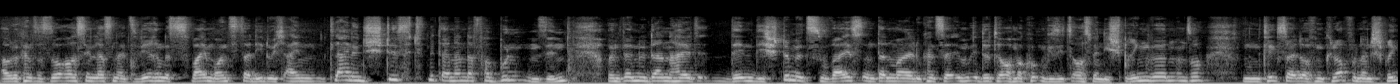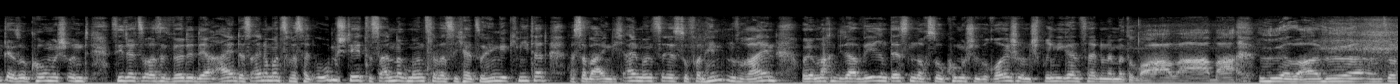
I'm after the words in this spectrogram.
Aber du kannst es so aussehen lassen, als wären es zwei Monster, die durch einen kleinen Stift miteinander verbunden sind. Und wenn du dann halt denen die Stimme zuweist und dann mal, du kannst ja im Editor auch mal gucken, wie sieht's aus, wenn die springen würden und so. Und dann klickst du halt auf den Knopf und dann springt der so komisch und sieht halt so aus, als würde der ein, das eine Monster, was halt oben steht, das andere Monster, was sich halt so hingekniet hat, was aber eigentlich ein Monster ist, so von hinten so rein. Oder machen die da währenddessen noch so komische Geräusche und springen die ganze Zeit und dann mal so wah, wah, wah, wah, wah und so.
